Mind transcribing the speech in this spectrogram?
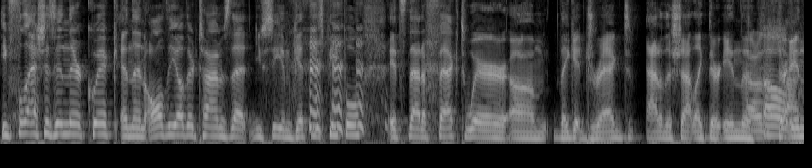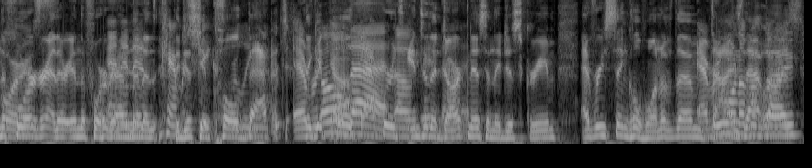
He flashes in there quick, and then all the other times that you see him get these people, it's that effect where um, they get dragged out of the shot, like they're in the, Out the they're shot. in the course. foreground, they're in the foreground, And and, then then they just get pulled really- back. They get Oh, pulled that. backwards Okay, into the that. darkness, and they just scream. Every single one of them Every dies one of that them way. dies.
